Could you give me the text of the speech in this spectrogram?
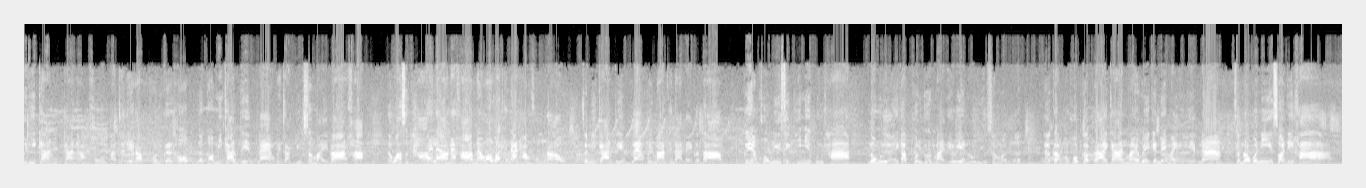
วิธีการของการทำโคมอาจจะได้รับผลกระทบ แล้วก็มีการเปลี่ยนแปลงไปจากยุคสมัยบ้างค่ะ แต่ว่าสุดท้ายแล้วนะคะ แม้ว่าวัฒนธรรมของเราจะมีการเปลี่ยนแปลงไปมากขนาดไหนก็ตาม ก็ยังคงมีสิ่งที่มีคุณค่าหลงเหลือให้กับคนรุ่นใหม่ได้เรียนรู้อยู่เสมอ แล้วกลับมาพบกับรายการ My Way กันได้ใหม่ในเทปหน้าสำหรับวันนี้ สวัสดีค่ะ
